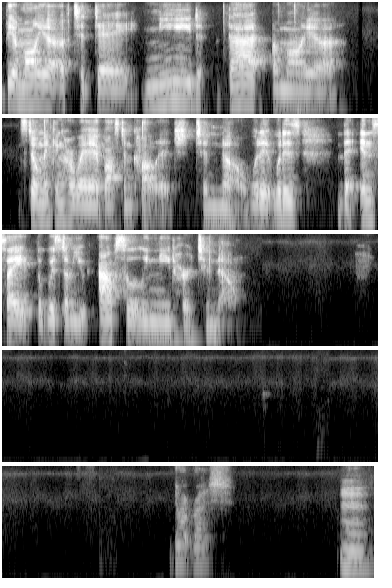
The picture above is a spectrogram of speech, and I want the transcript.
the amalia of today need that amalia still making her way at boston college to know? What it what is the insight the wisdom you absolutely need her to know? Don't rush Mm.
